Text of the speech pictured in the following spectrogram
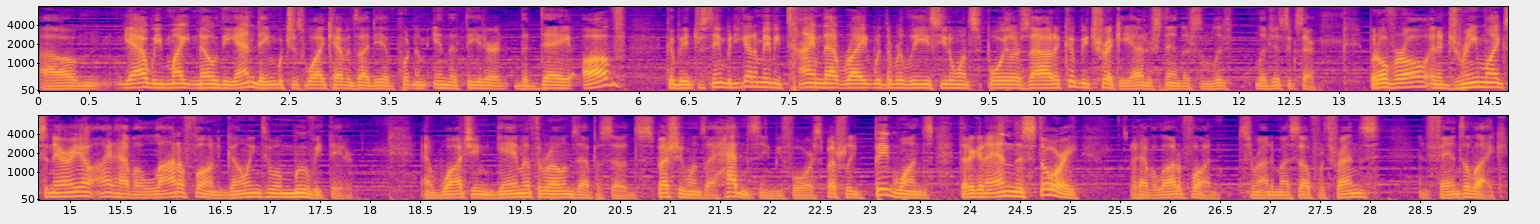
Um, yeah, we might know the ending, which is why Kevin's idea of putting them in the theater the day of could be interesting, but you got to maybe time that right with the release. You don't want spoilers out. It could be tricky. I understand there's some log- logistics there. But overall, in a dreamlike scenario, I'd have a lot of fun going to a movie theater and watching Game of Thrones episodes, especially ones I hadn't seen before, especially big ones that are going to end the story. I'd have a lot of fun surrounding myself with friends and fans alike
